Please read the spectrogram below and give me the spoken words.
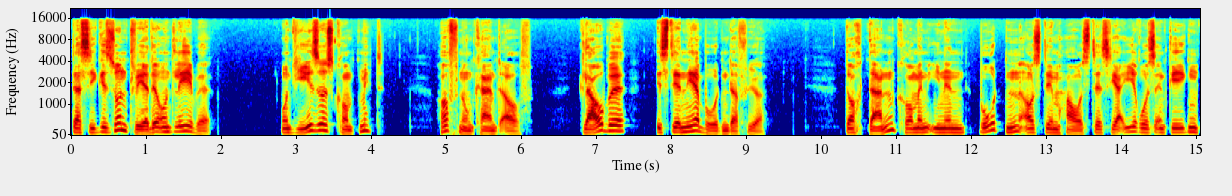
dass sie gesund werde und lebe. Und Jesus kommt mit. Hoffnung keimt auf. Glaube ist der Nährboden dafür. Doch dann kommen ihnen Boten aus dem Haus des Jairus entgegen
